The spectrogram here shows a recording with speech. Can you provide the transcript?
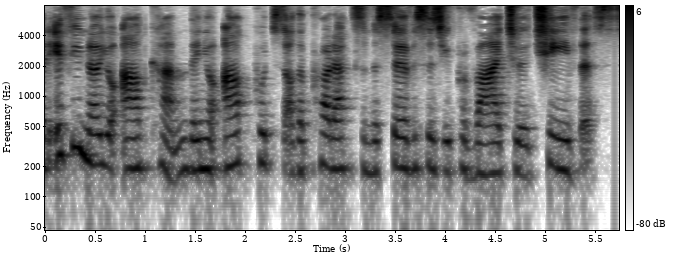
but if you know your outcome, then your outputs are the products and the services you provide to achieve this.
